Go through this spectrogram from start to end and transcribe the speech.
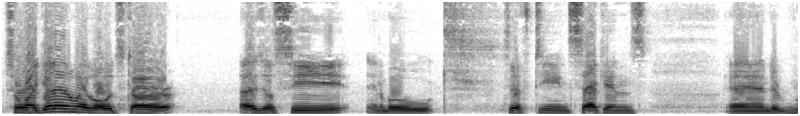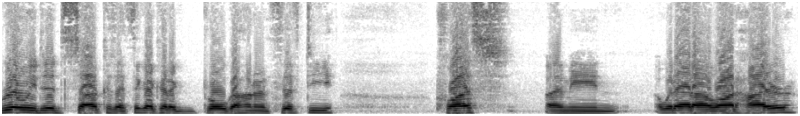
So I get out of my lodestar, as you'll see in about 15 seconds and it really did suck because I think I could have broke 150 plus. I mean, would add a lot higher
